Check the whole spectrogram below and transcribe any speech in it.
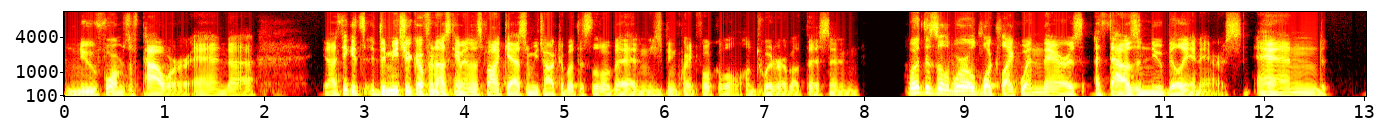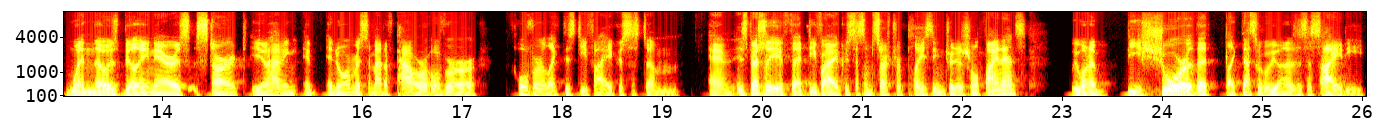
new forms of power. And, uh, you know, I think it's Demetri Kofinas came in this podcast and we talked about this a little bit and he's been quite vocal on Twitter about this. And what does the world look like when there's a thousand new billionaires? And when those billionaires start, you know, having enormous amount of power over over like this DeFi ecosystem, and especially if that DeFi ecosystem starts replacing traditional finance, we want to be sure that like that's what we want as a society.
